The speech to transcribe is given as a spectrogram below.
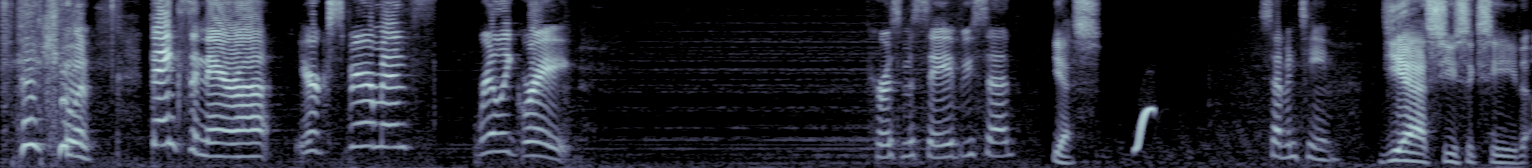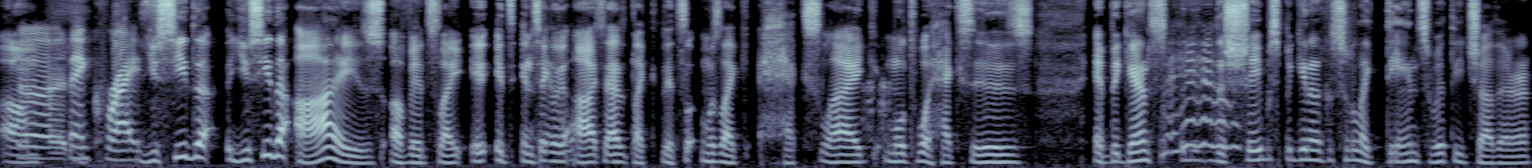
Thank you. and- Thanks, Anera. Your experiments really great. Charisma save, you said? Yes. 17. Yes, you succeed. Um, Good. Thank Christ. you see the you see the eyes of its like it, its insect like eyes has like it's almost like hex like multiple hexes. It begins the shapes begin to sort of like dance with each other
